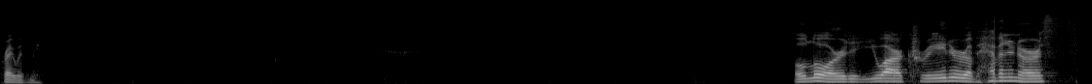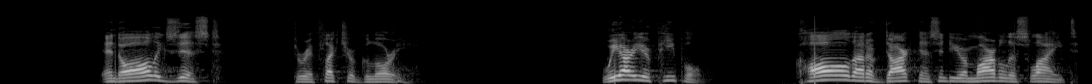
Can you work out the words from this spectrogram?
Pray with me. O Lord, you are creator of heaven and earth, and all exist to reflect your glory. We are your people, called out of darkness into your marvelous light,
